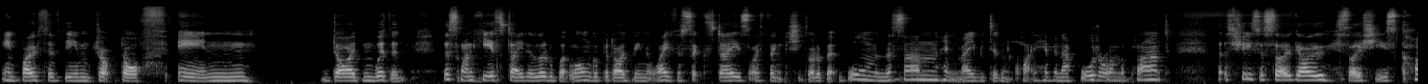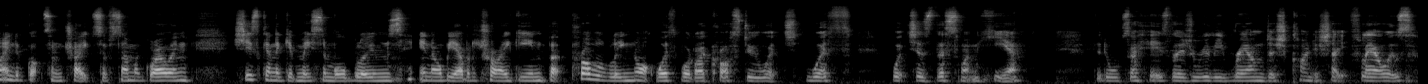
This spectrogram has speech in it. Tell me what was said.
and both of them dropped off and died and withered. This one here stayed a little bit longer, but I'd been away for six days. I think she got a bit warm in the sun and maybe didn't quite have enough water on the plant. But she's a Sogo, so she's kind of got some traits of summer growing. She's going to give me some more blooms and I'll be able to try again, but probably not with what I crossed her which, with, which is this one here. That also has those really roundish kind of shaped flowers.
